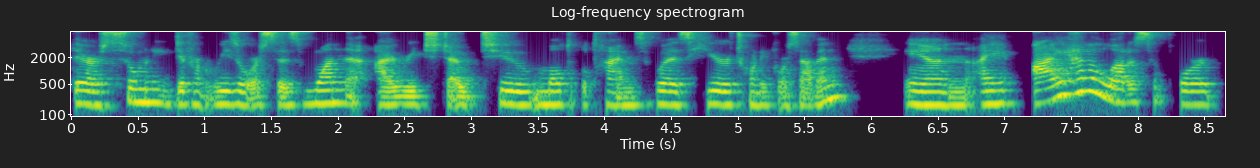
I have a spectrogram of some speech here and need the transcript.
There are so many different resources. One that I reached out to multiple times was here 24 7. And I, I had a lot of support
